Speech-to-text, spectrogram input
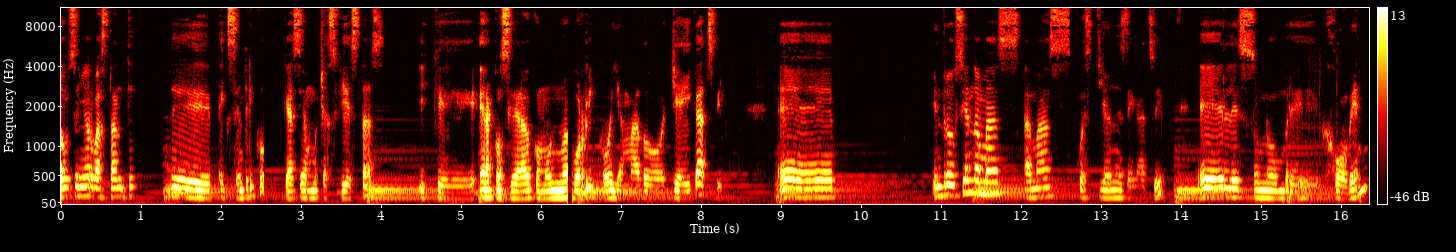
un señor bastante excéntrico que hacía muchas fiestas y que era considerado como un nuevo rico llamado Jay Gatsby. Eh, Introduciendo a más, a más cuestiones de Gatsby, él es un hombre joven,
